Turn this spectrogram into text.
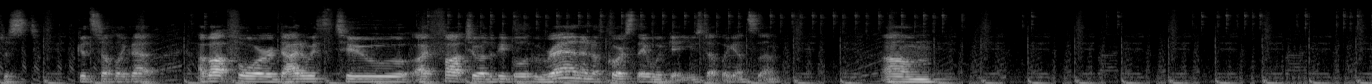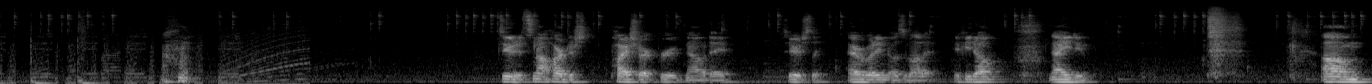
just good stuff like that. I bought four, died with two. I fought two other people who ran, and of course they would get used up against them. Um, Dude, it's not hard to pie shark brew nowadays. Seriously, everybody knows about it. If you don't, now you do. um.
